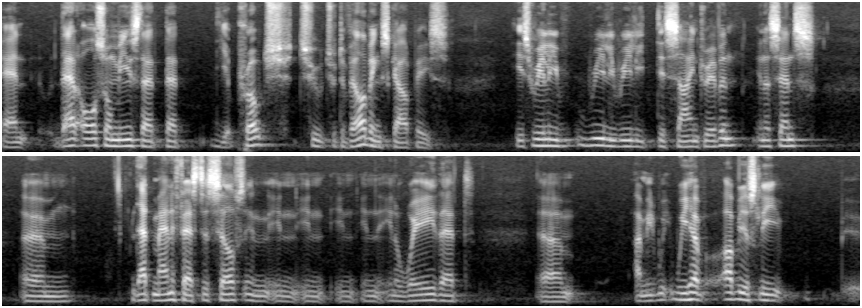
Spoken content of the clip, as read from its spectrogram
and that also means that, that the approach to, to developing Scout Base is really, really, really design driven in a sense. Um, that manifests itself in, in, in, in, in, a way that, um, I mean, we, we have obviously, uh,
